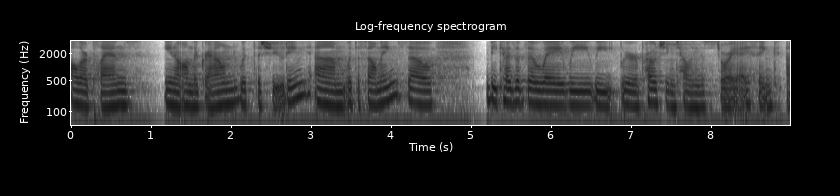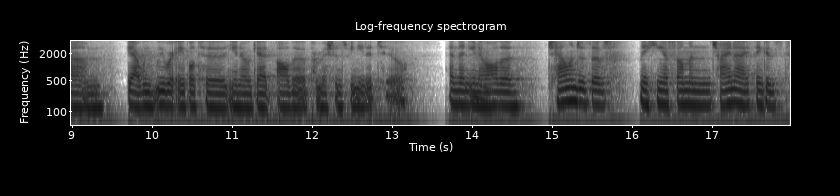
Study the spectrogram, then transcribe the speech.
all our plans you know on the ground with the shooting um, with the filming so because of the way we, we, we were approaching telling the story i think um, yeah, we, we were able to, you know, get all the permissions we needed to. And then, you mm know, all the challenges of making a film in China, I think is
